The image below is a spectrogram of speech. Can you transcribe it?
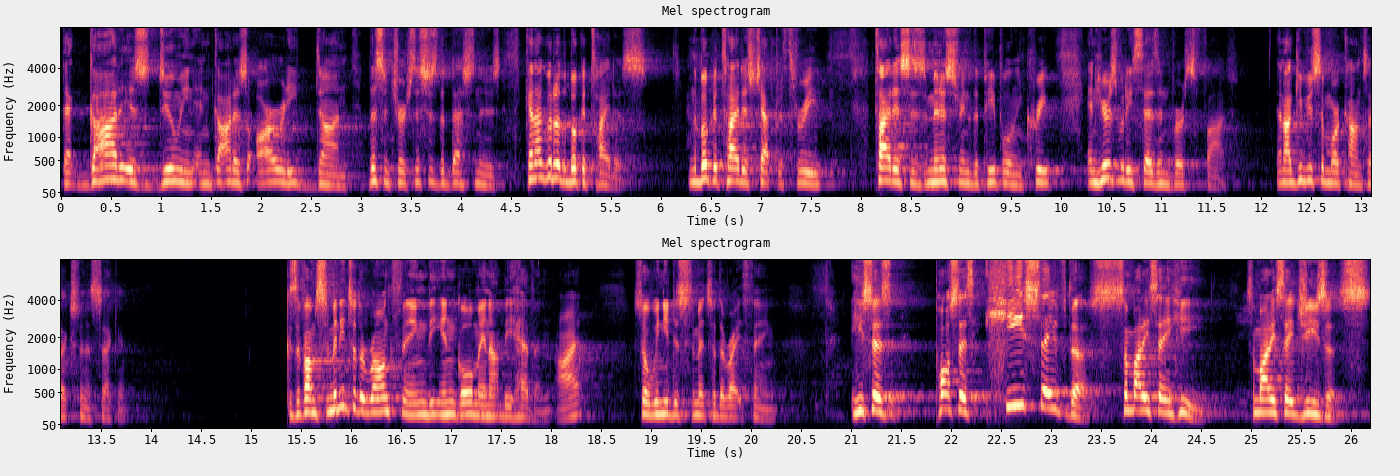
that God is doing and God has already done. Listen, church, this is the best news. Can I go to the book of Titus? In the book of Titus, chapter 3, Titus is ministering to the people in Crete, and here's what he says in verse 5. And I'll give you some more context in a second. Because if I'm submitting to the wrong thing, the end goal may not be heaven, all right? So we need to submit to the right thing. He says, Paul says, He saved us. Somebody say He. Somebody say Jesus.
